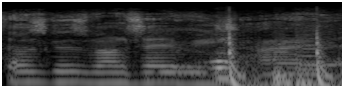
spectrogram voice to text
get those goosebumps every time.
